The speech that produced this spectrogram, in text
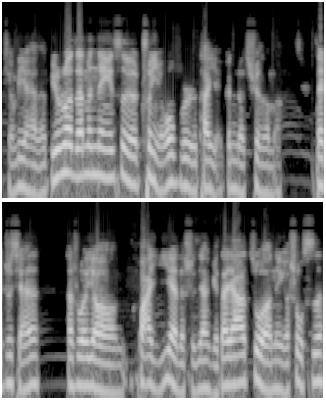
挺厉害的。比如说咱们那一次春游，不是他也跟着去了吗？在之前他说要花一夜的时间给大家做那个寿司，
